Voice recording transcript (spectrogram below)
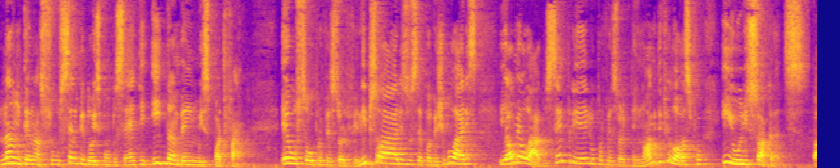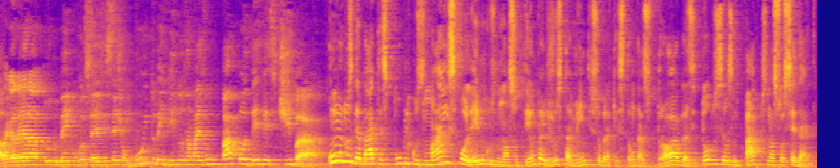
na Antena Sul 102.7 e também no Spotify. Eu sou o professor Felipe Soares, do CEPA Vestibulares, e ao meu lado, sempre ele, o professor que tem nome de filósofo, Yuri Sócrates. Fala galera, tudo bem com vocês? E sejam muito bem-vindos a mais um Papo de Vestiba. Um dos debates públicos mais polêmicos do nosso tempo é justamente sobre a questão das drogas e todos os seus impactos na sociedade.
